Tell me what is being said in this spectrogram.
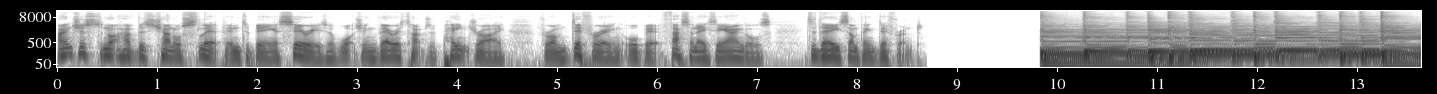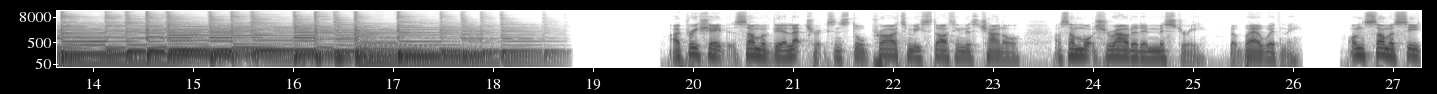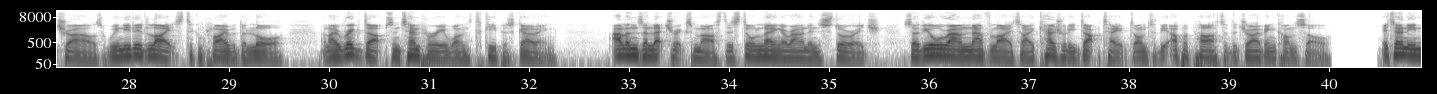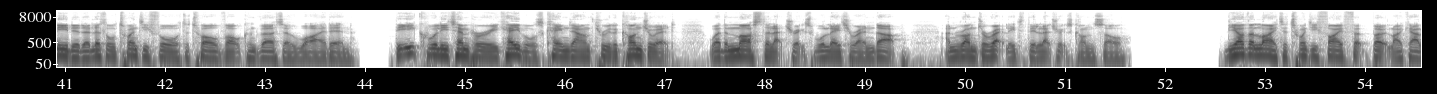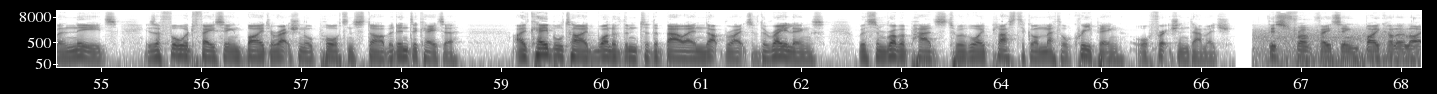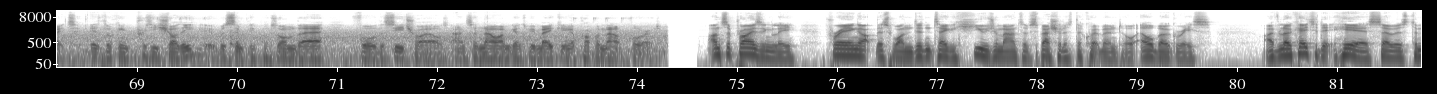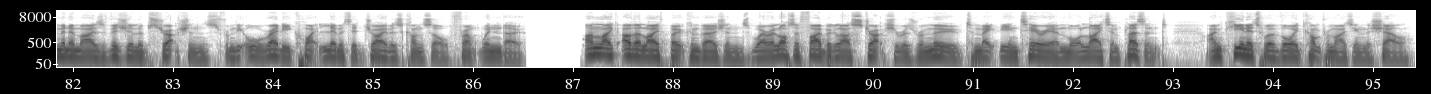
Anxious to not have this channel slip into being a series of watching various types of paint dry from differing, albeit fascinating angles, today something different. I appreciate that some of the electrics installed prior to me starting this channel are somewhat shrouded in mystery, but bear with me. On summer sea trials, we needed lights to comply with the law, and I rigged up some temporary ones to keep us going. Alan's electrics mast is still laying around in storage, so the all-round nav light I casually duct taped onto the upper part of the driving console. It only needed a little 24 to 12 volt converter wired in. The equally temporary cables came down through the conduit, where the mast electrics will later end up, and run directly to the electrics console. The other light a 25 foot boat like Alan needs is a forward facing bi-directional port and starboard indicator. I'd cable tied one of them to the bow end uprights of the railings with some rubber pads to avoid plastic on metal creeping or friction damage. This front facing bicolour light is looking pretty shoddy. It was simply put on there for the sea trials and so now I'm going to be making a proper mount for it. Unsurprisingly, freeing up this one didn't take a huge amount of specialist equipment or elbow grease. I've located it here so as to minimise visual obstructions from the already quite limited driver's console front window. Unlike other lifeboat conversions, where a lot of fiberglass structure is removed to make the interior more light and pleasant, I'm keener to avoid compromising the shell.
